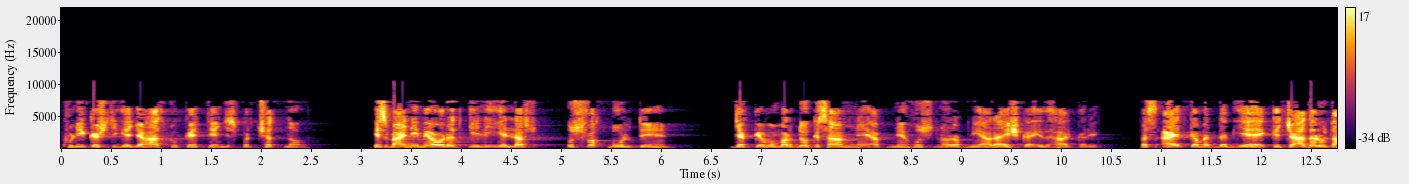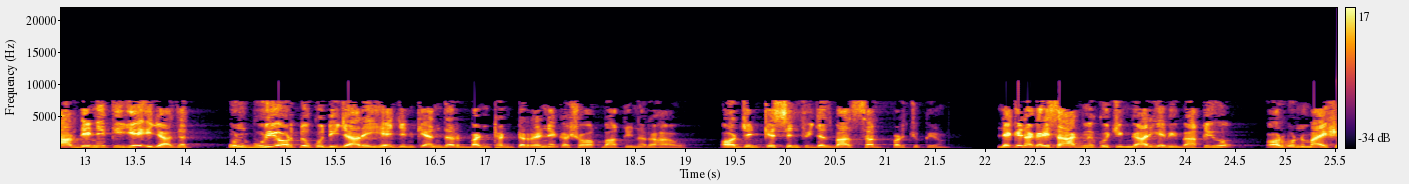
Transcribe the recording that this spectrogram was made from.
کھلی کشتی یا جہاز کو کہتے ہیں جس پر چھت نہ ہو۔ اس معنی میں عورت کے لیے یہ لفظ اس وقت بولتے ہیں جبکہ وہ مردوں کے سامنے اپنے حسن اور اپنی آرائش کا اظہار کرے۔ بس آیت کا مطلب یہ ہے کہ چادر اتار دینے کی یہ اجازت ان بوڑھی عورتوں کو دی جا رہی ہے جن کے اندر بن ٹھن کر رہنے کا شوق باقی نہ رہا ہو اور جن کے صنفی جذبات سرد پڑ چکے ہوں۔ لیکن اگر اس آگ میں کوئی چنگاری ابھی باقی ہو اور وہ نمائش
